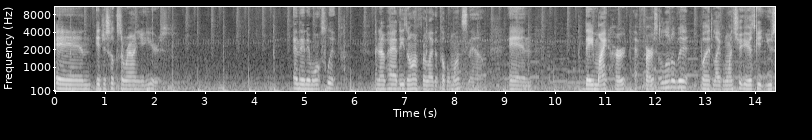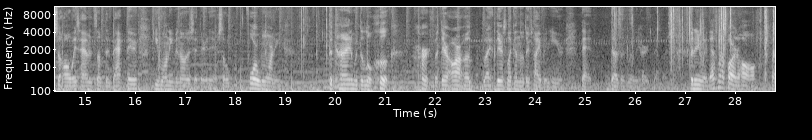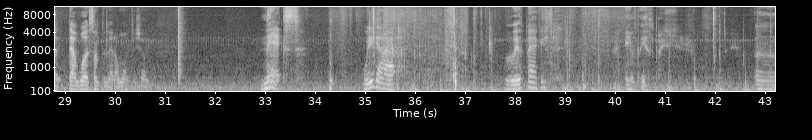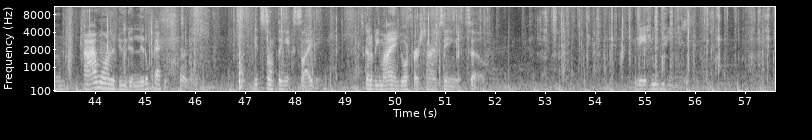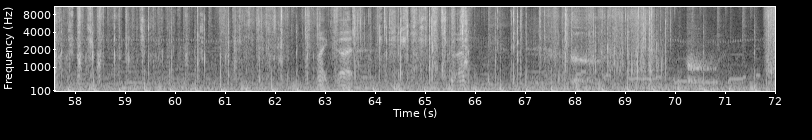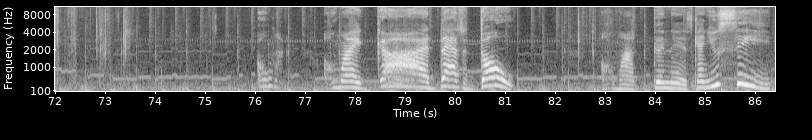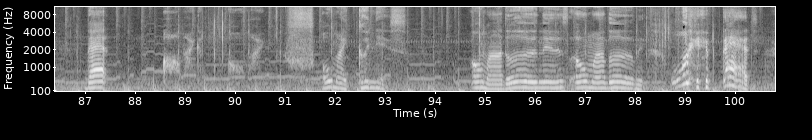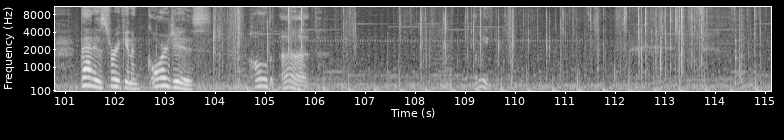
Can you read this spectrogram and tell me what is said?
And it just hooks around your ears. And then it won't slip. And I've had these on for like a couple months now. And they might hurt at first a little bit, but like once your ears get used to always having something back there, you won't even notice that they're there. So, forewarning, the kind with the little hook hurt, but there are a like there's like another type in here that doesn't really hurt that much. But anyway, that's not part of the haul, but that was something that I wanted to show you. Next, we got this package and this package. Um, I want to do the little package first. It's something exciting. It's gonna be my and your first time seeing it, so let's do these. My god, that's dope. Oh my goodness, can you see that? Oh my god, oh my, oh my goodness. Oh my goodness, oh my goodness. Look at that. That is freaking gorgeous. Hold up. Let me.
